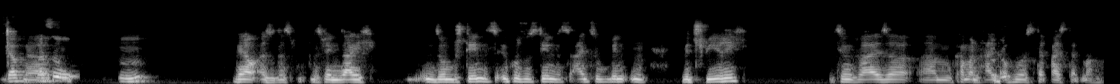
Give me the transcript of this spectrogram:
Ich glaube, äh, so, mhm. Genau, also das, deswegen sage ich, in so ein bestehendes Ökosystem das einzubinden, wird schwierig, beziehungsweise ähm, kann man halt auch nur Step by Step machen.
